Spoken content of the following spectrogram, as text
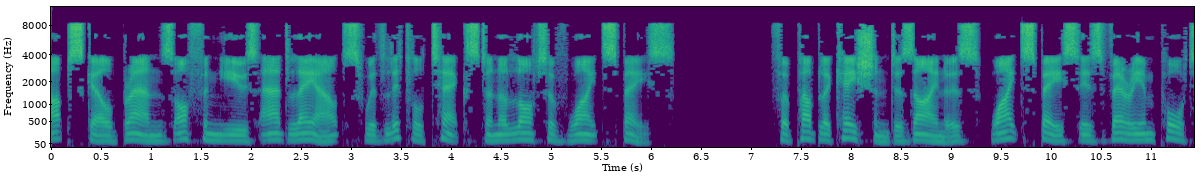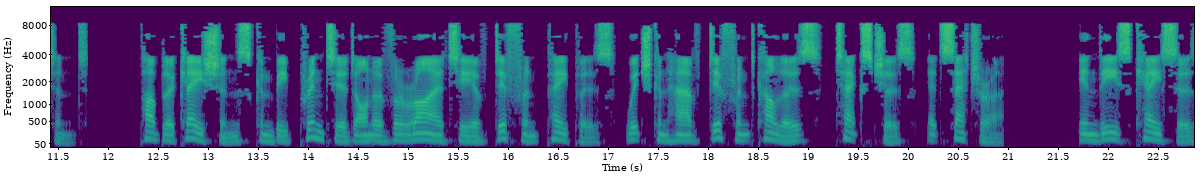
upscale brands often use ad layouts with little text and a lot of white space. For publication designers, white space is very important. Publications can be printed on a variety of different papers, which can have different colors, textures, etc. In these cases,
